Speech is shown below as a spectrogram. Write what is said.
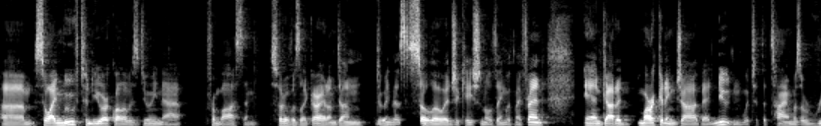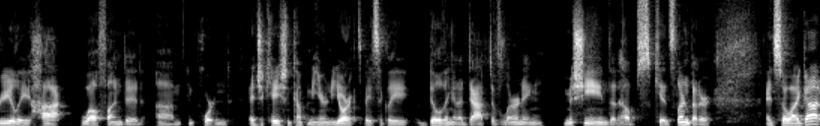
um, so i moved to new york while i was doing that from boston sort of was like all right i'm done doing this solo educational thing with my friend and got a marketing job at Knewton which at the time was a really hot well funded, um, important education company here in New York. It's basically building an adaptive learning machine that helps kids learn better. And so I got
